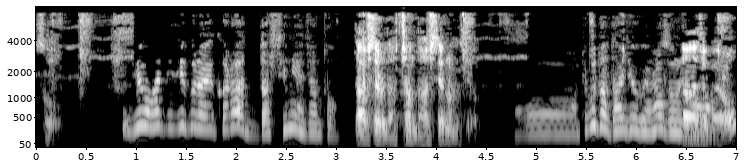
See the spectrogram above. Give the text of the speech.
そう。?18 時ぐらいから出してんねや、ちゃんと。出してるだ、ちゃんと出してるんですよ。おー、ってことは大丈夫やな、その時間大丈夫やろ？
